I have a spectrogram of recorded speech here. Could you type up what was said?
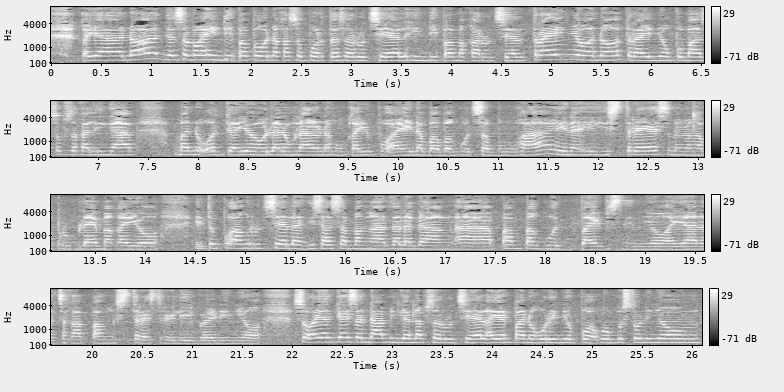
Kaya, no, dyan sa mga hindi pa po nakasuporta sa Rootsel, hindi pa maka-Rootsel, try nyo, no, try nyo pumasok sa Kalingap, manood kayo, lalong-lalo na kung kayo po ay nababagot sa buhay, nai-stress, may mga problema kayo. Ito po ang Rootsel, ang isa sa mga talagang uh, pampagood vibes ninyo, ayan, at saka pang stress reliever ninyo. So, ayan guys, ang daming ganap sa Rootsel, ayan, panoorin nyo po, kung gusto ninyong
